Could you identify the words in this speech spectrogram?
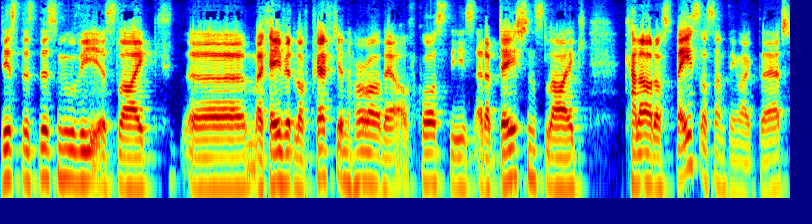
this this this movie is like uh, my favorite Lovecraftian horror. There are of course these adaptations like Color Out of Space or something like that,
